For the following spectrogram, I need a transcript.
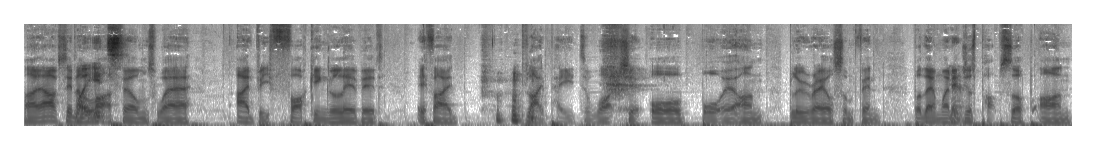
Like, I've seen Like, a lot of films where I'd be fucking livid if I like paid to watch it or bought it on Blu-ray or something. But then when Yeah. it just pops up on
